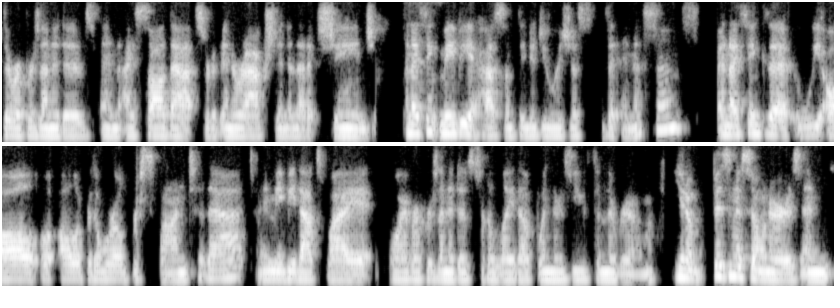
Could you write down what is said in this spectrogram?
their representatives, and I saw that sort of interaction and that exchange. And I think maybe it has something to do with just the innocence. And I think that we all all over the world respond to that. And maybe that's why why representatives sort of light up when there's youth in the room. You know, business owners, and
